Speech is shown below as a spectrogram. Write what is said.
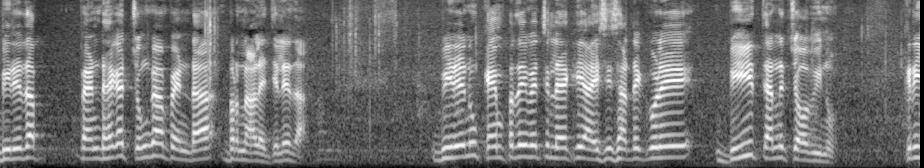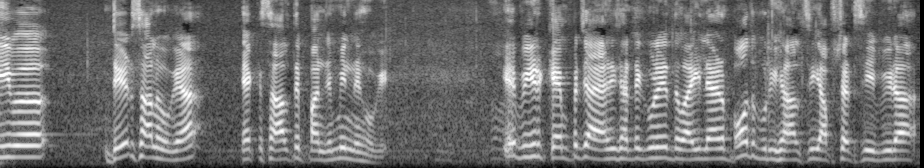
ਵੀਰੇ ਦਾ ਪਿੰਡ ਹੈਗਾ ਚੁੰਗਾ ਪਿੰਡ ਆ, ਬਰਨਾਲੇ ਜ਼ਿਲ੍ਹੇ ਦਾ। ਵੀਰੇ ਨੂੰ ਕੈਂਪ ਦੇ ਵਿੱਚ ਲੈ ਕੇ ਆਏ ਸੀ ਸਾਡੇ ਕੋਲੇ 20 3 24 ਨੂੰ। ਕਰੀਬ ਡੇਢ ਸਾਲ ਹੋ ਗਿਆ 1 ਸਾਲ ਤੇ 5 ਮਹੀਨੇ ਹੋ ਗਏ। ਇਹ ਵੀਰ ਕੈਂਪ 'ਚ ਆਇਆ ਸੀ ਸਾਡੇ ਕੋਲੇ, ਦਵਾਈ ਲੈਣ। ਬਹੁਤ ਬੁਰੀ ਹਾਲ ਸੀ ਅਪਸੈਟ ਸੀ ਵੀਰਾ।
